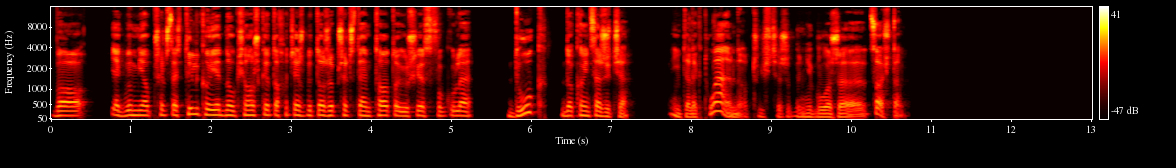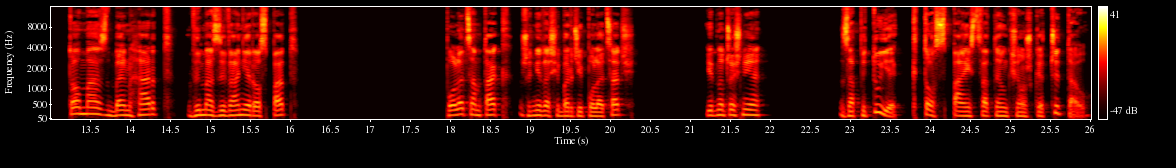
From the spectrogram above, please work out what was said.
bo jakbym miał przeczytać tylko jedną książkę, to chociażby to, że przeczytałem to, to już jest w ogóle dług do końca życia. Intelektualny oczywiście, żeby nie było, że coś tam. Thomas Benhart, Wymazywanie rozpad. Polecam tak, że nie da się bardziej polecać. Jednocześnie zapytuję, kto z Państwa tę książkę czytał.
